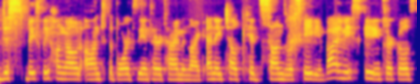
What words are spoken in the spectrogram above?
just basically hung out onto the boards the entire time. And like NHL kids' sons were skating by me, skating circles.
